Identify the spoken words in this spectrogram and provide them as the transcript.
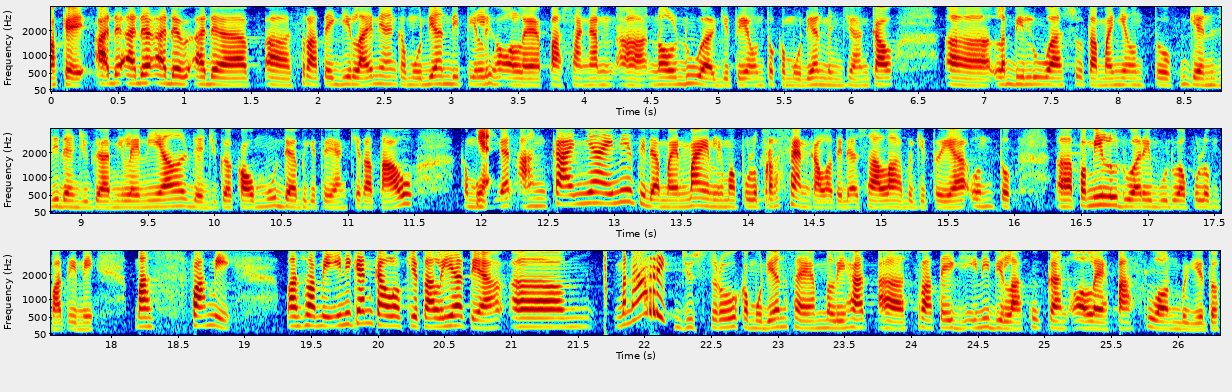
Oke, okay. ada ada ada ada uh, strategi lain yang kemudian dipilih oleh pasangan uh, 02 gitu ya untuk kemudian menjangkau uh, lebih luas utamanya untuk Gen Z dan juga milenial dan juga kaum muda begitu yang kita tahu kemudian ya. angkanya ini tidak main-main 50% kalau tidak salah begitu ya untuk uh, pemilu 2024 ini. Mas Fahmi, Mas Fahmi, ini kan kalau kita lihat ya, um, menarik justru kemudian saya melihat uh, strategi ini dilakukan oleh paslon begitu.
